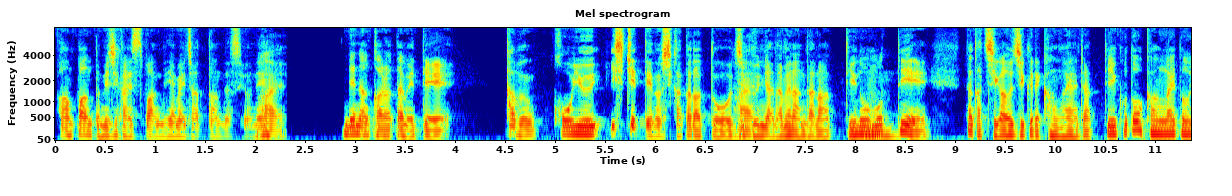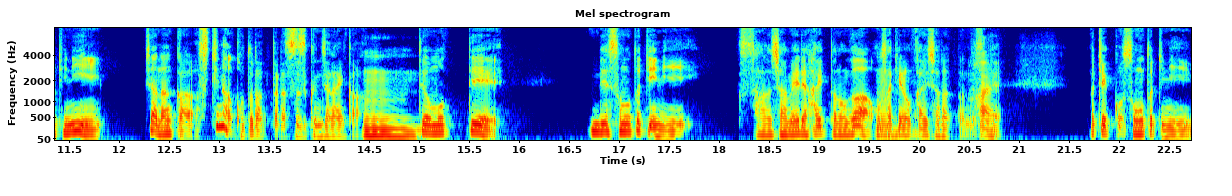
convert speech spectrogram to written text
パンパンと短いスパンで辞めちゃったんですよね。はい。で、なんか改めて、多分こういう意思決定の仕方だと自分にはダメなんだなっていうのを思って、なんか違う軸で考えなきゃっていうことを考えたときに、じゃあなんか好きなことだったら続くんじゃないかうんって思って、で、その時に3社目で入ったのがお酒の会社だったんですね。はい。結構その時に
